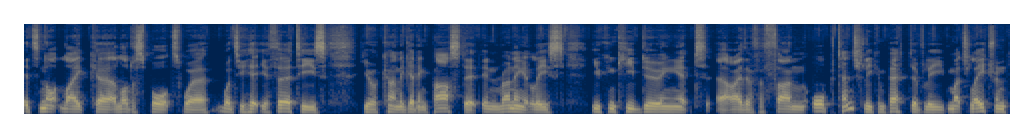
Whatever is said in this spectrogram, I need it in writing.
it's not like uh, a lot of sports where once you hit your 30s, you're kind of getting past it. In running, at least, you can keep doing it uh, either for fun or potentially competitively much later. And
